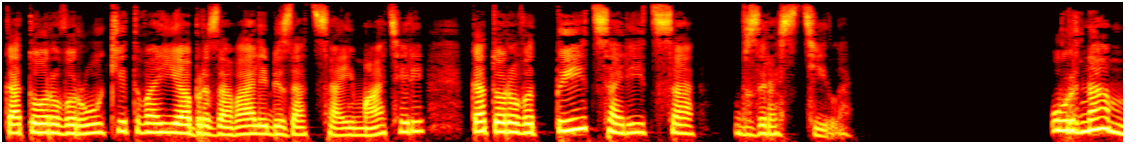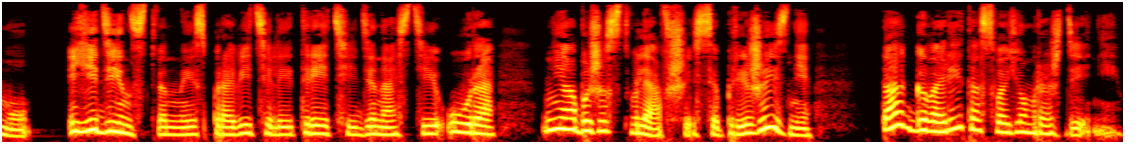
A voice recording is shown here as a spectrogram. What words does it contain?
которого руки твои образовали без отца и матери, которого ты, царица, взрастила". Урнамму, единственный из правителей третьей династии Ура, не обожествлявшийся при жизни, так говорит о своем рождении.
